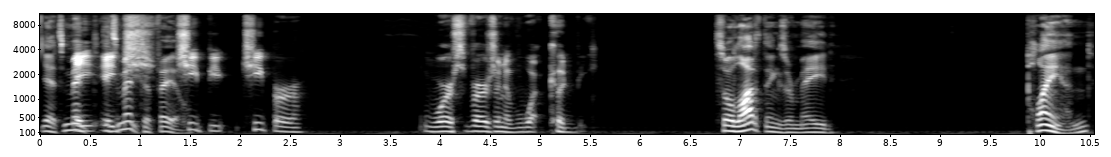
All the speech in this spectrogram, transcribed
Yeah, it's meant a, it's a meant to fail. cheap, cheaper, worse version of what could be. So a lot of things are made planned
